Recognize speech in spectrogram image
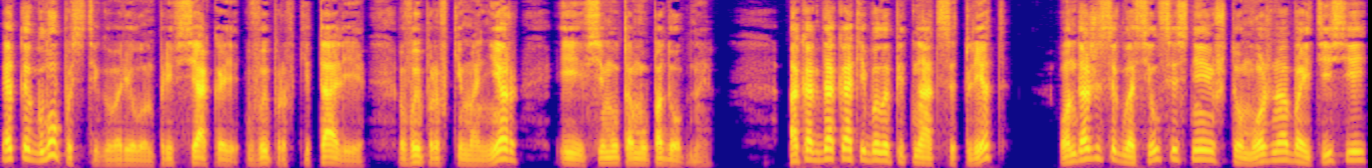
Это глупости, — говорил он, при всякой выправке талии, выправке манер и всему тому подобное. А когда Кате было пятнадцать лет, он даже согласился с нею, что можно обойтись ей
